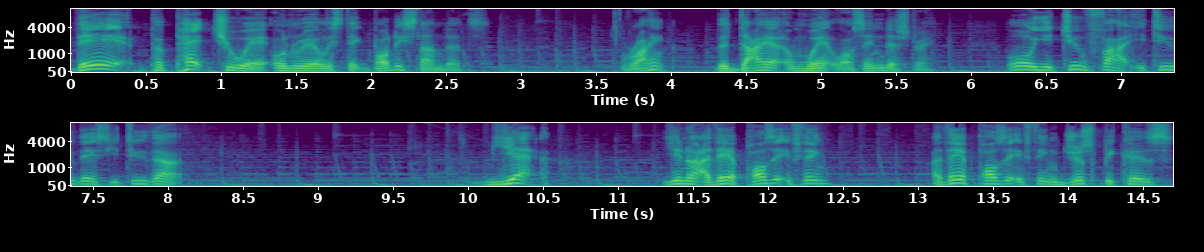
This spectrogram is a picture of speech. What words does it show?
They perpetuate unrealistic body standards, right? The diet and weight loss industry. Oh, you're too fat, you're too this, you're too that. Yet, you know, are they a positive thing? Are they a positive thing just because,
